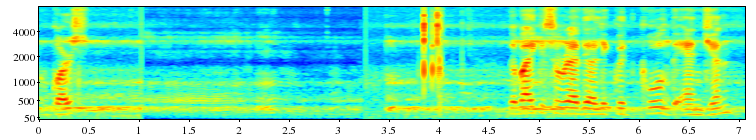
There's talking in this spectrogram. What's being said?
of course. The bike is already a liquid cooled engine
